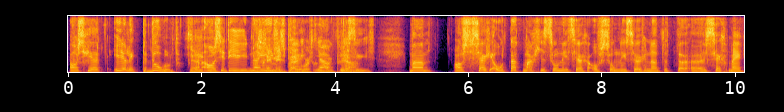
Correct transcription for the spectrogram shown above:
als je het eerlijk bedoelt. Ja. Als je die geen naïviteit... misbruik wordt gemaakt, ja. precies. Maar als ze zeggen, oh, dat mag je zo niet zeggen of zo niet zeggen, dat het eh, zegt mij,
